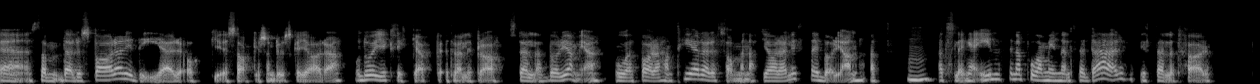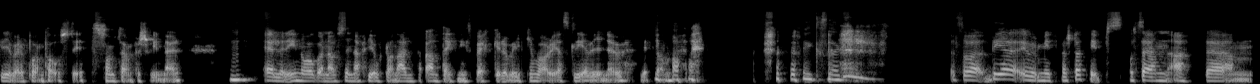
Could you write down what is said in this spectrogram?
eh, som, där du sparar idéer och saker som du ska göra. Och då är ju ClickUp ett väldigt bra ställe att börja med. Och att bara hantera det som en att göra-lista i början. Att, mm. att slänga in sina påminnelser där istället för skriva det på en post-it som sen försvinner. Mm. Eller i någon av sina 14 anteckningsböcker och vilken var det jag skrev i nu. Liksom. Ja. Exakt. Så det är mitt första tips. Och sen att um,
